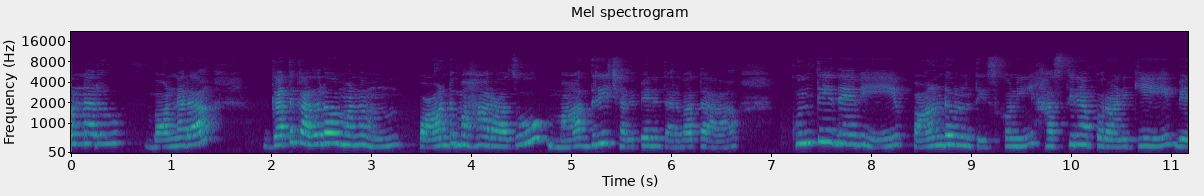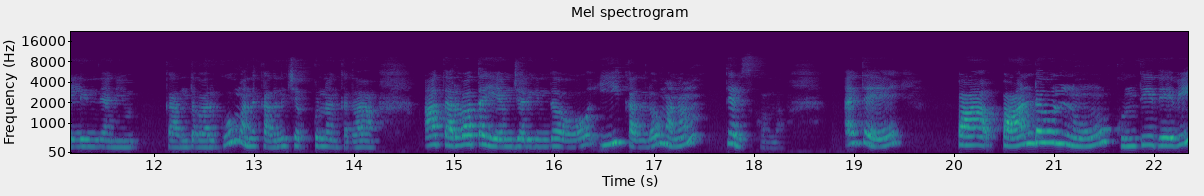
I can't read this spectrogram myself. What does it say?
ఉన్నారు? బాగున్నారా? గత కథలో మనం పాండు మహారాజు మాద్రి చనిపోయిన తర్వాత కుంతీదేవి పాండవులను తీసుకొని హస్తినాపురానికి వెళ్ళింది అని అంతవరకు మన కథని చెప్పుకున్నాం కదా. ఆ తర్వాత ఏం జరిగిందో ఈ కథలో మనం తెలుసుకుందాం. అయితే పా పాండవులను కుంతీదేవి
